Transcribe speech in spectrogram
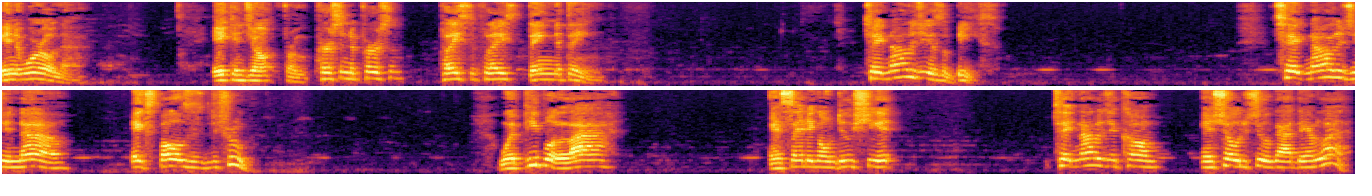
in the world now. It can jump from person to person, place to place, thing to thing. Technology is a beast. Technology now exposes the truth. When people lie and say they're gonna do shit, technology come and show that you a goddamn lie.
